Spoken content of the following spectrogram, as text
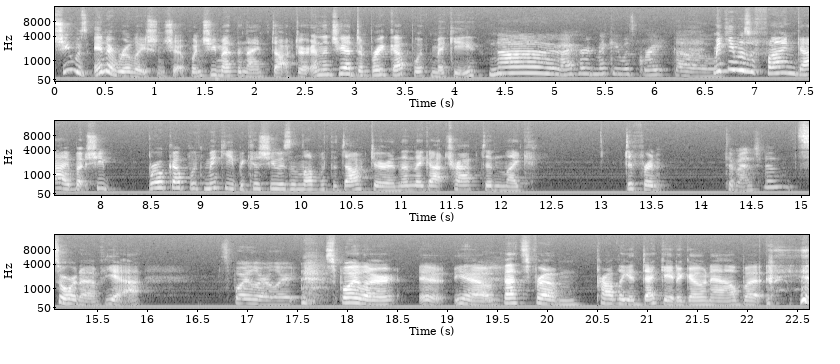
she was in a relationship when she met the Ninth Doctor, and then she had to break up with Mickey. No, I heard Mickey was great though. Mickey was a fine guy, but she broke up with Mickey because she was in love with the Doctor, and then they got trapped in like different Dimension? sort of yeah. Spoiler alert. Spoiler, it, you know that's from probably a decade ago now, but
